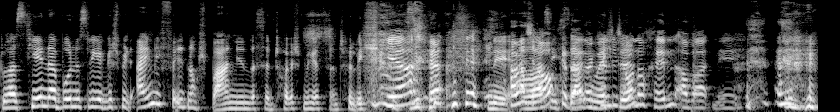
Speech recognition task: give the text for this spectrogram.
Du hast hier in der Bundesliga gespielt. Eigentlich fehlt noch Spanien, das enttäuscht mich jetzt natürlich. Ja. nee, aber was ich gedacht, sagen da möchte, ich auch noch hin, aber nee.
